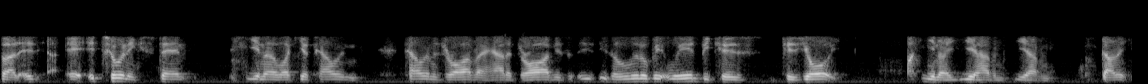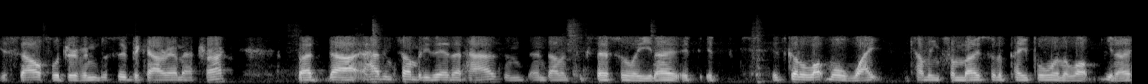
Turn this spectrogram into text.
but it, it, to an extent, you know, like you're telling telling a driver how to drive is is a little bit weird because because you're you know you haven't you haven't done it yourself or driven the supercar around that track. But uh, having somebody there that has and, and done it successfully, you know, it, it it's got a lot more weight coming from those sort of people and a lot, you know.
